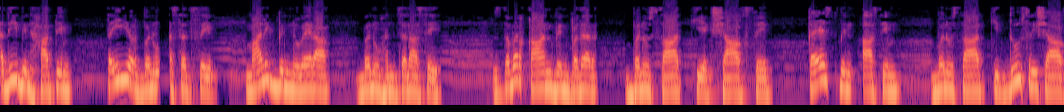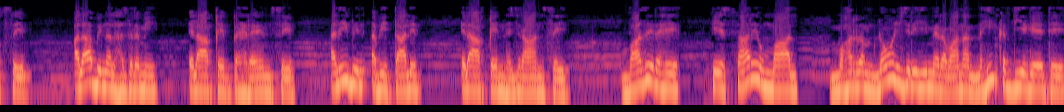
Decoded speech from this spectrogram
ادی بن حاتم، تئی اور بنو اسد سے، مالک بن نویرا بنو ہنسلا سے، زبر خان بن بدر، بنو سعد کی ایک شاخ سے، قیس بن آسم بنو سعد کی دوسری شاخ سے، علا بن الحضرمی علاقے بحرین سے، علی بن ابی طالب علاقے نجران سے۔ واضح رہے کہ سارے امال محرم نو ہجری ہی میں روانہ نہیں کر دیے گئے تھے،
